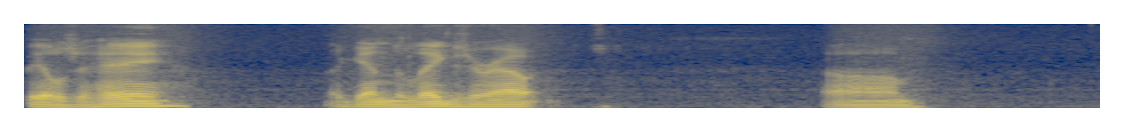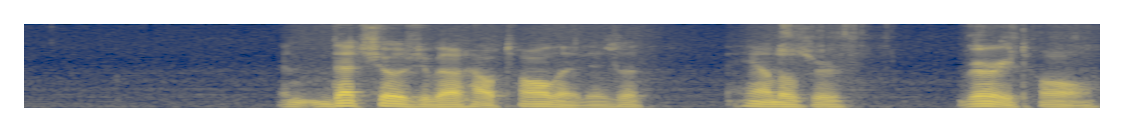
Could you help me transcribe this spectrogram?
bales of hay. Again, the legs are out. Um, and that shows you about how tall that is. The handles are very tall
